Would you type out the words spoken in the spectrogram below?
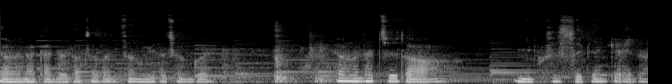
要让他感觉到这份赠予的珍贵，要让他知道你不是随便给的。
